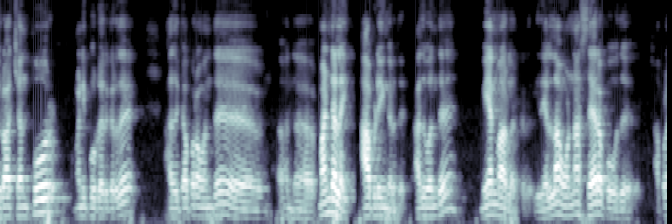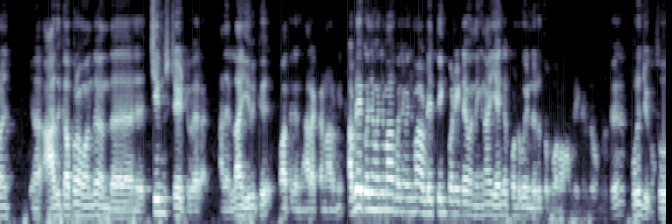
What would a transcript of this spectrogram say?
சுராச்சந்த்பூர் மணிப்பூரில் இருக்கிறது. அதுக்கப்புறம் வந்து அந்த மண்டலை அப்படிங்கிறது. அது வந்து மியான்மாரில் இருக்கிறது இதெல்லாம் ஒன்றா சேரப்போகுது. அப்புறம் அதுக்கப்புறம் வந்து அந்த சின் ஸ்டேட் வேற. அதெல்லாம் இருக்கு. பாத்துக்கோங்க அரக்கன் ஆர்மி அப்படியே கொஞ்சம் கொஞ்சமா கொஞ்சம் கொஞ்சமா அப்படியே திங்க் பண்ணிட்டே வந்தீங்கன்னா எங்க கொண்டு போய் நிறுத்த போறோம் அப்படிங்கிறது உங்களுக்கு புரிஞ்சுக்கும். ஸோ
